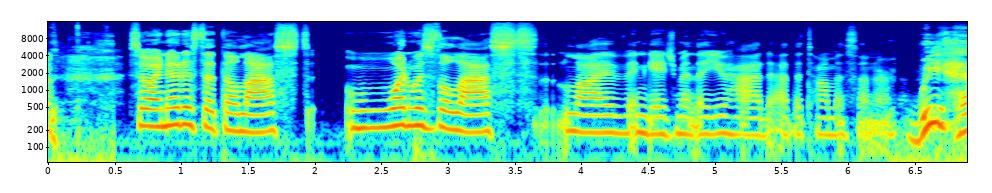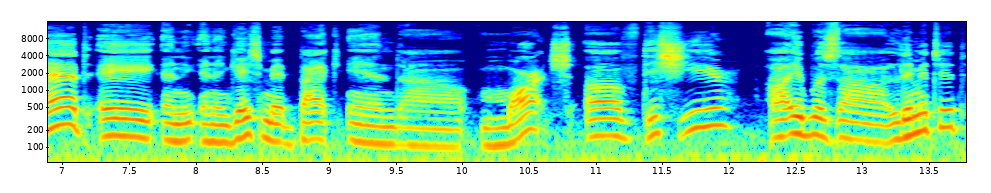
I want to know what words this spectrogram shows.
so I noticed that the last. What was the last live engagement that you had at the Thomas Center? We had a an, an engagement back in uh, March of this year. Uh, it was uh, limited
